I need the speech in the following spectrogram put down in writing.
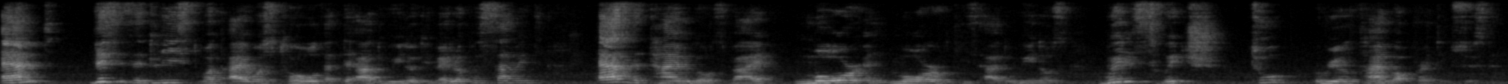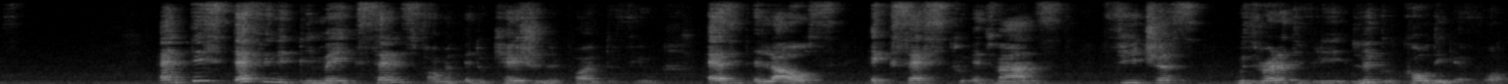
And this is at least what I was told at the Arduino Developer Summit. As the time goes by, more and more of these Arduinos will switch to real-time operating systems. And this definitely makes sense from an educational point of view, as it allows access to advanced features with relatively little coding effort.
